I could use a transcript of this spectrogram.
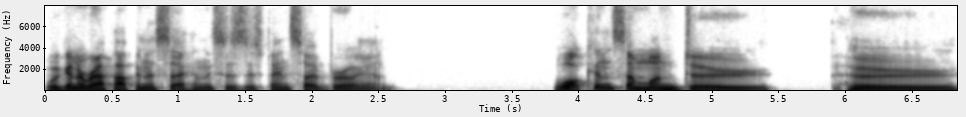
We're going to wrap up in a second. This has just been so brilliant. What can someone do who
